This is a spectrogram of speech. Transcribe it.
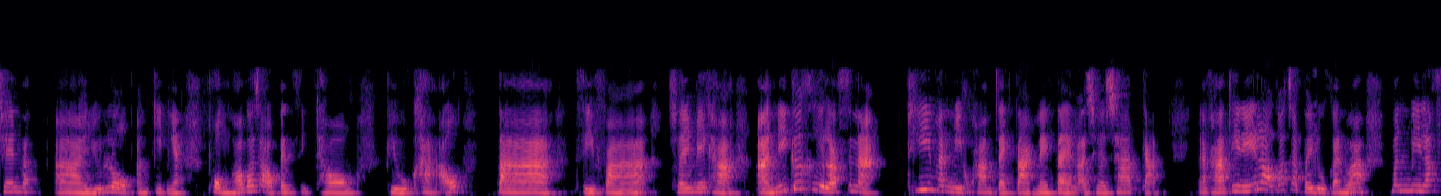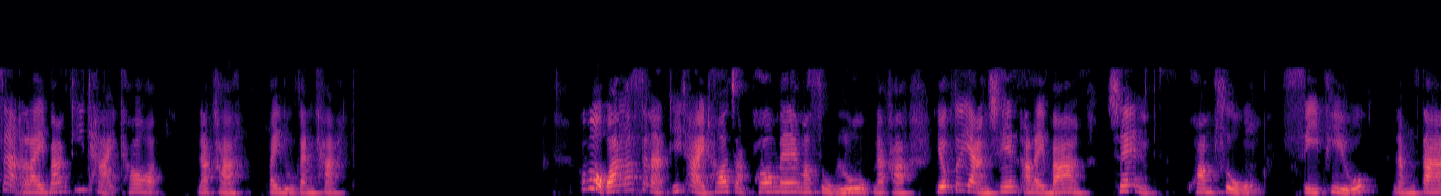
เช่นแบบอ่ายุโรปอังกฤษเนี้ย ผมเขาก็จะออกเป็นสีทอง ผิวขาว ตา สีฟ้า ใช่ไหมคะ อันนี้ก็คือลักษณะที่มันมีความแตกต่างในแต่ละเชื้อชาติกันนะคะ ทีนี้เราก็จะไปดูกันว่ามันมีลักษณะอะไรบ้างที่ถ่ายทอดนะคะ ไปดูกันค่ะเขาบอกว่าลักษณะที่ถ่ายทอดจากพ่อแม่มาสู่ลูกนะคะ ยกตัวอย่างเช่นอะไรบ้าง เช่น ความสูง สีผิว หนังตา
